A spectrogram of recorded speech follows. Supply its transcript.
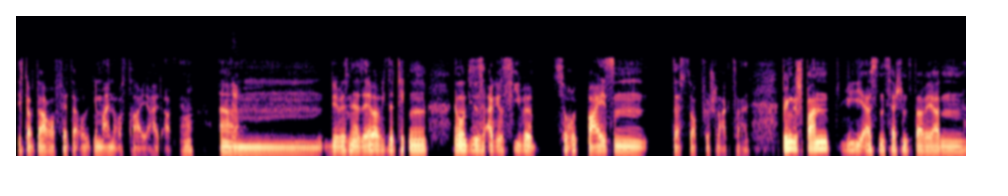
ich glaube, darauf fährt der gemeine Australier halt ab. Ne? Ähm, Wir wissen ja selber, wie sie ticken. Ne? Und dieses aggressive Zurückbeißen, das sorgt für Schlagzeilen. Bin gespannt, wie die ersten Sessions da werden.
